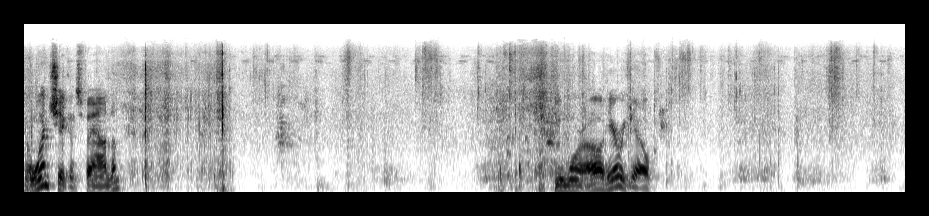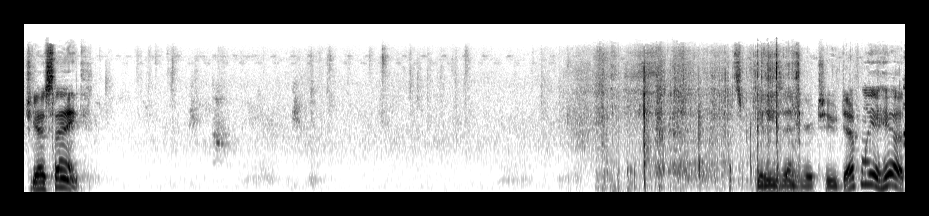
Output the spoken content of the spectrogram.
One chicken's found them. A few more. Oh, here we go. What do you guys think? Guineas in here too. Definitely a hit.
